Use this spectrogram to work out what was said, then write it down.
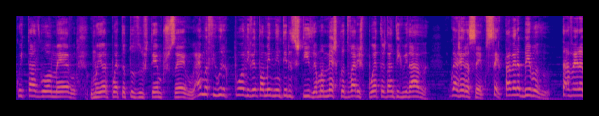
Coitado do Homero, o maior poeta de todos os tempos, cego. É uma figura que pode eventualmente nem ter existido. É uma mescla de vários poetas da antiguidade. O gajo era cego. Cego, estava era bêbado. Estava era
